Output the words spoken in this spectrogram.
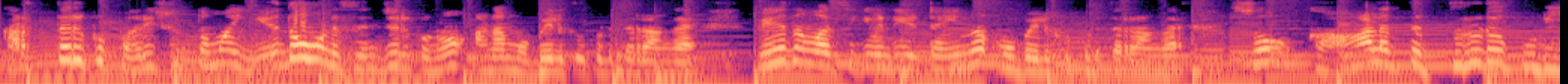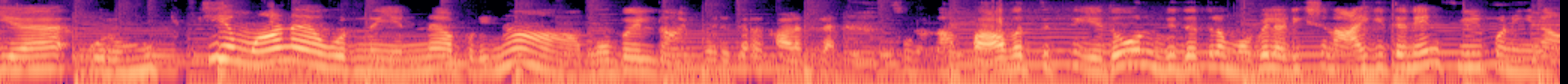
கர்த்தருக்கு பரிசுத்தமா ஏதோ ஒண்ணு செஞ்சிருக்கணும் ஆனா மொபைலுக்கு கொடுத்துறாங்க வேதம் வாசிக்க வேண்டிய டைம் மொபைலுக்கு கொடுத்துறாங்க சோ காலத்தை திருடக்கூடிய ஒரு முக்கியமான ஒண்ணு என்ன அப்படின்னா மொபைல் தான் இப்ப இருக்கிற காலத்துல. நான் நான் பாவத்துக்கு ஏதோ ஒரு விதத்துல மொபைல் அடிக்ஷன் ஆகிட்டேனேன்னு ஃபீல் பண்ணீங்கன்னா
